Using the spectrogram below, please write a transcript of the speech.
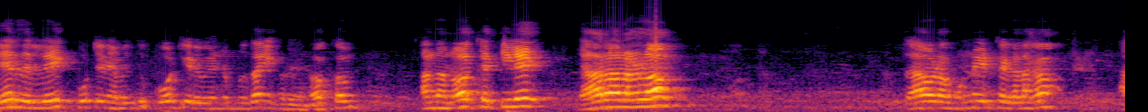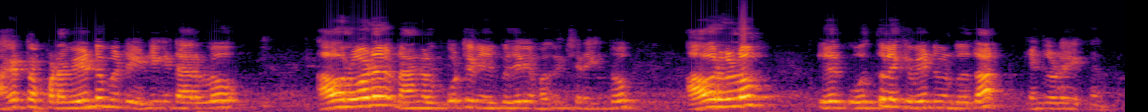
தேர்தலிலே கூட்டணி அமைத்து போட்டியிட வேண்டும் தான் எங்களுடைய நோக்கம். அந்த நோக்கத்திலே யாரெல்லாம் திராவிட முன்னேற்ற கழகம் அகற்றப்பட வேண்டும் என்று எண்ணுகின்றார்களோ அவர்களோடு நாங்கள் கூட்டணி வைப்பதிலே மகிழ்ச்சி அடைகின்றோம். அவர்களும் இதற்கு ஒத்துழைக்க வேண்டும் என்பதுதான் எங்களுடைய கருத்து.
